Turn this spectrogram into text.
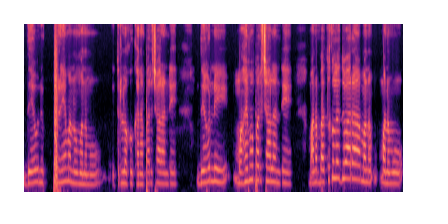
దేవుని ప్రేమను మనము ఇతరులకు కనపరచాలంటే దేవుణ్ణి మహిమపరచాలంటే మన బతుకుల ద్వారా మనం మనము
